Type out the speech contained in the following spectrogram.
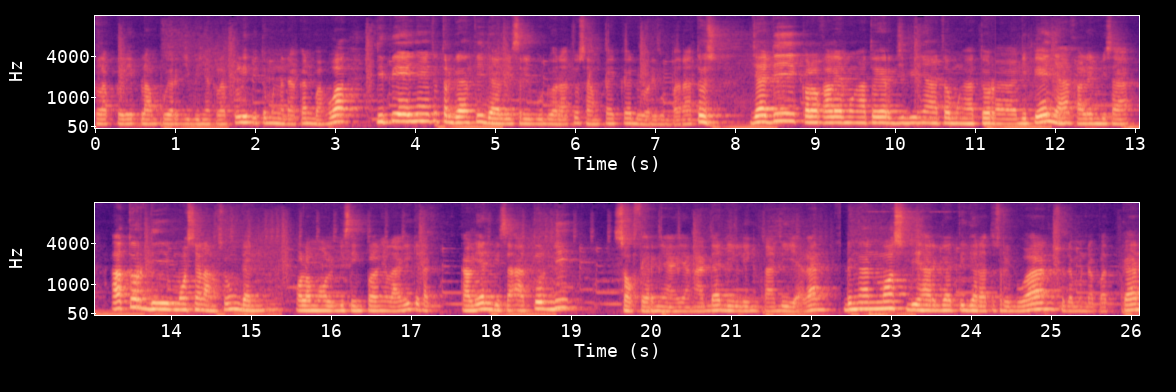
kelap kelip lampu RGB-nya kelap kelip itu menandakan bahwa DPI-nya itu terganti dari 1200 sampai ke 2400. Jadi kalau kalian mengatur RGB-nya atau mengatur uh, eh, DPI-nya kalian bisa atur di mouse-nya langsung dan kalau mau lebih simpelnya lagi kita kalian bisa atur di softwarenya yang ada di link tadi ya kan. Dengan mouse di harga 300 ribuan sudah mendapatkan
